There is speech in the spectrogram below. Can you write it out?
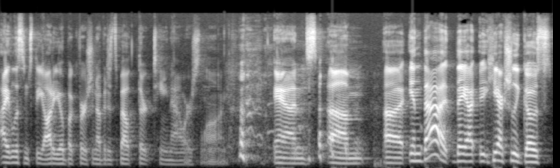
I listened to the audiobook version of it. It's about 13 hours long, and um uh, in that they he actually goes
